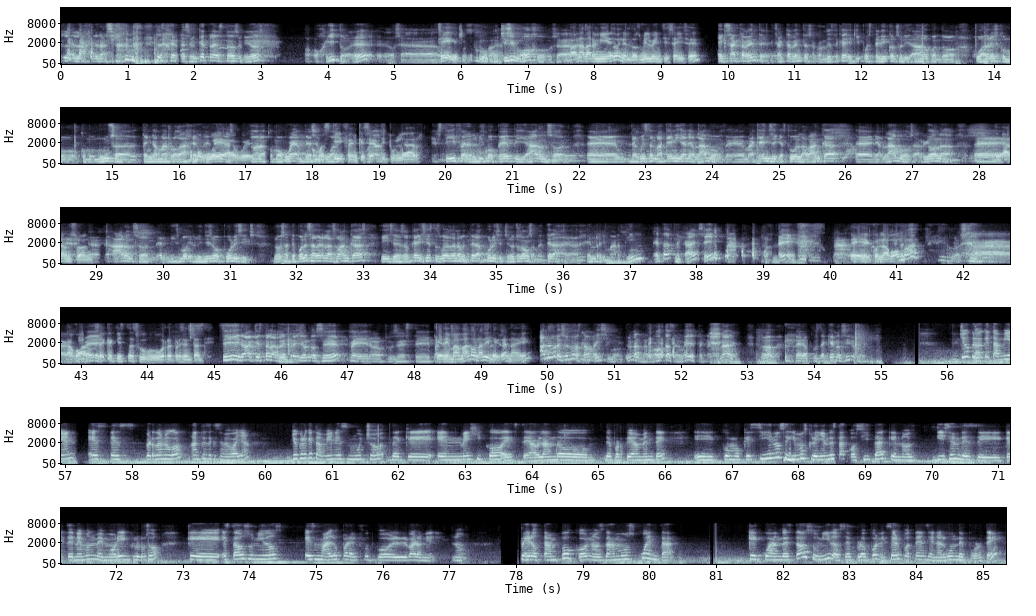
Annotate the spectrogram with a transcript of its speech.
la, generación, la generación que trae Estados Unidos ojito, ¿eh? O sea, sí, muchísimo ojo. O sea, van a dar miedo en el 2026, ¿eh? Exactamente, exactamente. O sea, cuando este equipo esté bien consolidado, cuando jugadores como, como Musa tenga más rodaje. Como Wea, güey. como Wea empiece como a jugar. Stephen, que sea titular. Stephen, el mismo Pepe, Aronson. Eh, de Winston McKenney ya ni hablamos. De Mackenzie, que estuvo en la banca, eh, ni hablamos. Arriola. Eh, de Aronson. Aronson, el mismo, el mismo Pulisic. ¿no? O sea, te pones a ver las bancas y dices, ok, si estos güeyes van a meter a Pulisic y nosotros vamos a meter a Henry Martín, ¿neta? ¿Te cae? ¿Sí? Eh, ¿Con la bomba? O sea, ah, sé que aquí está su representante. Sí, no, aquí está la repre, yo lo sé, pero pues este. Que de mamado nadie le gana, ¿eh? Ah, no, eso no, estaba malísimo. Unas notas de güey espectaculares, ¿no? Pero pues de qué nos sirve. Yo creo que también es, es, perdón Hugo, antes de que se me vaya, yo creo que también es mucho de que en México, este, hablando deportivamente, eh, como que sí nos seguimos creyendo esta cosita que nos dicen desde que tenemos memoria incluso, que Estados Unidos es malo para el fútbol varonil, ¿no? Pero tampoco nos damos cuenta que cuando Estados Unidos se propone ser potencia en algún deporte,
